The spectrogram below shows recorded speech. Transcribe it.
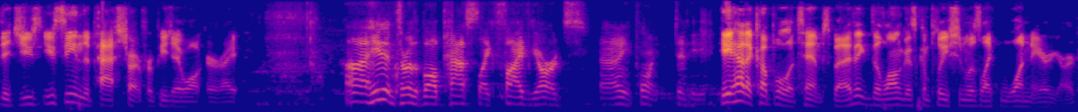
did you you seen the pass chart for PJ Walker, right? Uh, he didn't throw the ball past like five yards at any point, did he? He had a couple attempts, but I think the longest completion was like one air yard.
